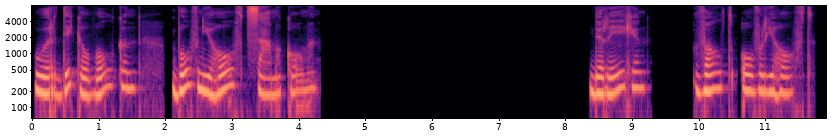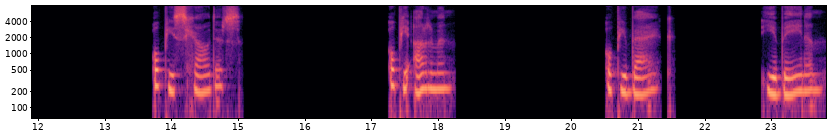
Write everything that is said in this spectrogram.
hoe er dikke wolken boven je hoofd samenkomen. De regen valt over je hoofd, op je schouders, op je armen, op je buik je benen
